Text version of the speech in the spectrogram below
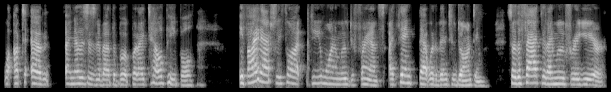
Well, I'll t- um, I know this isn't about the book, but I tell people if I'd actually thought, do you want to move to France? I think that would have been too daunting. So the fact that I moved for a year,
